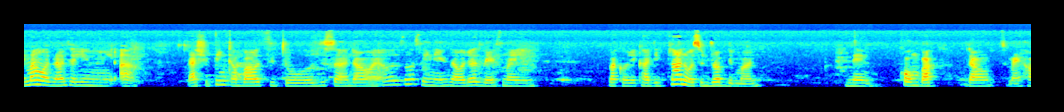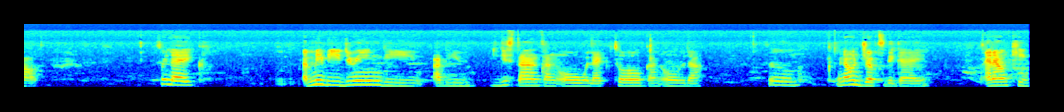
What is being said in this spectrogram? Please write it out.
the man was now telling me, ah, that I should think about it or this and that one. I was not saying anything. I was just there smiling. Back of the car. The plan was to drop the man, and then come back down to my house. So like maybe during the at the distance and all like talk and all that. So we now dropped the guy. And I now came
